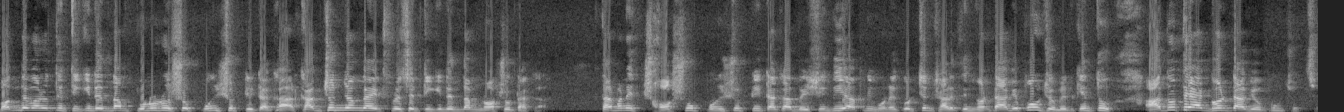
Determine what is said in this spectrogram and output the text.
বন্দে ভারতের টিকিটের দাম পনেরোশো পঁয়ষট্টি টাকা, আর কাঞ্চনজঙ্ঘা এক্সপ্রেসের টিকিটের দাম নশো টাকা। তার মানে ছশো পঁয়ষট্টি টাকা বেশি দিয়ে আপনি মনে করছেন সাড়ে তিন ঘণ্টা আগে পৌঁছবেন, কিন্তু আদতে এক ঘণ্টা আগেও পৌঁছচ্ছে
